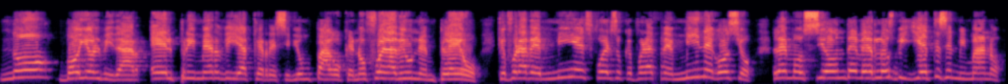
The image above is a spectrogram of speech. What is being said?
No voy a olvidar el primer día que recibí un pago que no fuera de un empleo, que fuera de mi esfuerzo, que fuera de mi negocio, la emoción de ver los billetes en mi mano.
